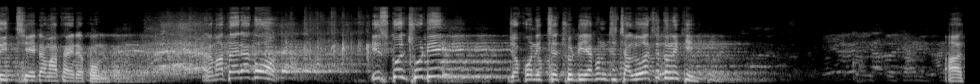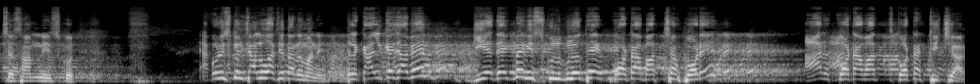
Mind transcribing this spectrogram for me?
দিচ্ছে, এটা মাথায় রাখুন। মাথায় রাখুন। স্কুল ছুটি? যখন ইচ্ছে ছুটি, এখন চালু আছে তো নাকি? আচ্ছা সামনে স্কুল। এখন স্কুল চালু আছে তার মানে। তাহলে কালকে যাবেন, গিয়ে দেখবেন স্কুলগুলোতে কটা বাচ্চা পড়ে। আর কটা কটা টিচার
